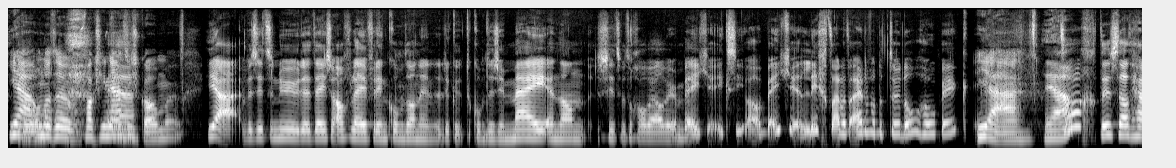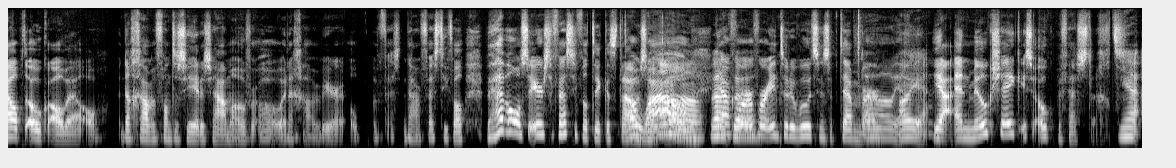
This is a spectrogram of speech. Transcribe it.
Ja, bedoel- omdat er vaccinaties Ja. komen. Ja, we zitten nu, de- deze aflevering komt dan in, de, de- komt dus in mei en dan zitten we toch al wel weer een beetje, ik zie wel een beetje licht aan het einde van de tunnel, hoop ik. Ja, Ja, Toch? Dus dat helpt ook al wel. Dan gaan we fantaseren samen over, oh, en dan gaan we weer op een fest, naar een festival. We hebben onze eerste festivaltickets trouwens. Oh, al. Oh, Ja, welke? voor, voor Into the Woods in september. Oh, ja. oh ja. Ja, en Milkshake is ook bevestigd. Ja,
